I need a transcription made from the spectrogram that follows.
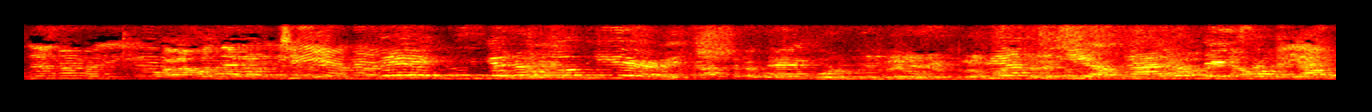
No, no, no. You. Ako na lang. Hey, you gotta hold here. Okay. What do we do? You're gonna put We have to on eat that. Okay, so we have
